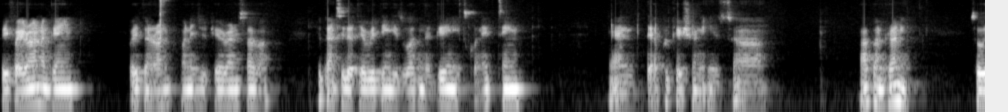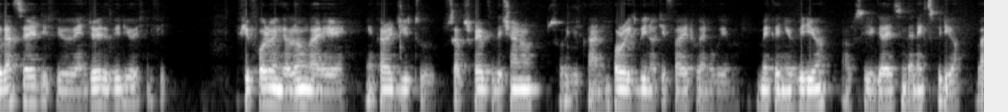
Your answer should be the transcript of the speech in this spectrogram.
So if I run again python run manage.py run server you can see that everything is working again it's connecting and the application is uh, up and running. So with that said if you enjoy the video if you if you're following along i encourage you to subscribe to the channel so you can always be notified when we make a new video. I'll see you guys in the next video. Bye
